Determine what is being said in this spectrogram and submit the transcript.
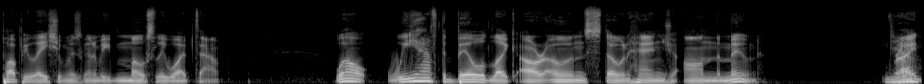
population was going to be mostly wiped out. Well, we have to build like our own Stonehenge on the moon, Yeah. right?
